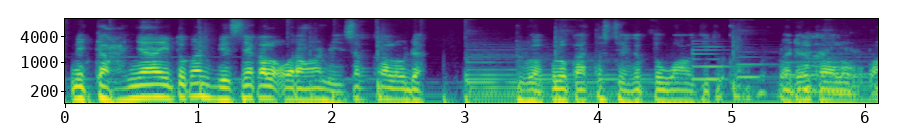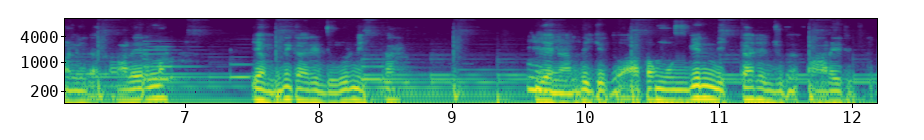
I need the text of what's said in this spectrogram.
nikahnya itu kan biasanya kalau orang-orang desa kalau udah 20 ke atas dianggap tua gitu kan padahal oh, kalau iya. wanita karir mah yang penting karir dulu nikah. Ya nanti gitu. Atau mungkin nikah dan juga karir gitu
